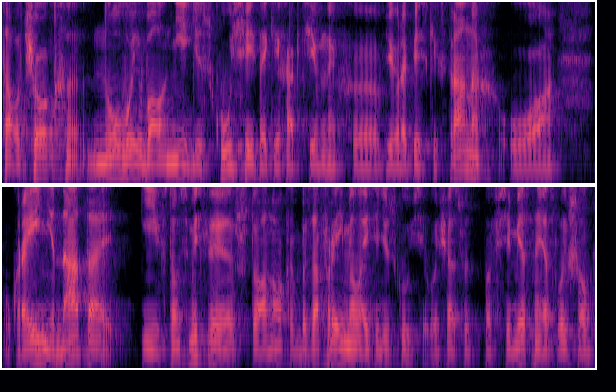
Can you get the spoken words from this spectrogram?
толчок новой волне дискуссий, таких активных э, в европейских странах, о Украине, НАТО и в том смысле, что оно как бы зафреймило эти дискуссии. Вот сейчас вот повсеместно я слышал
